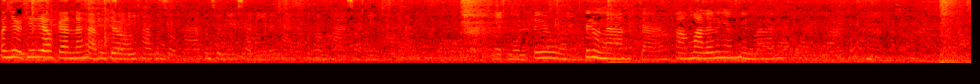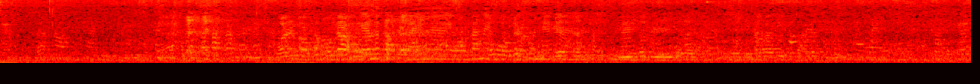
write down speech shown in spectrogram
มันอยู่ที่เดียวกันนะคะพี่โจ สวัสดีค่ะคุณโสภาคุณสุนีสวัสดีนะคะ คุณลำพาสวัสดีค่ะ เน็ตหมุนติ้วพี่หนูนาจ้าอ่ามาแล้วนะไงเห็นมาแล้วแล้วมากดไลค์ให้โอ้ป้าแม่โอ้ทุกคนนะคะขอบคุณมากค่ะ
